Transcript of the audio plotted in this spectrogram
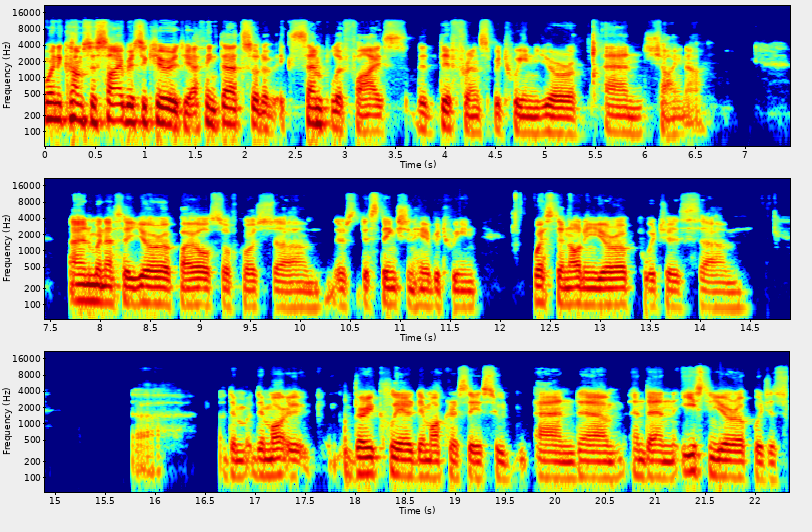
when it comes to cybersecurity, I think that sort of exemplifies the difference between Europe and China. And when I say Europe, I also, of course, um, there's a distinction here between Western Northern Europe, which is um, uh, very clear democracies, who, and um, and then Eastern Europe, which is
